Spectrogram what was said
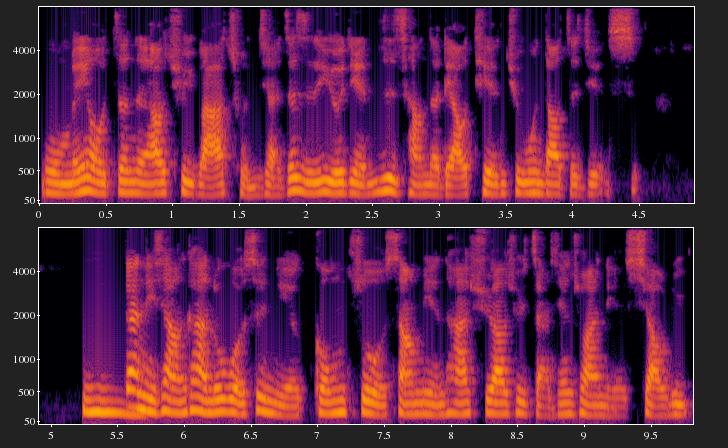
我没有真的要去把它存起来。这只是有点日常的聊天去问到这件事。嗯，但你想想看，如果是你的工作上面，它需要去展现出来你的效率，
